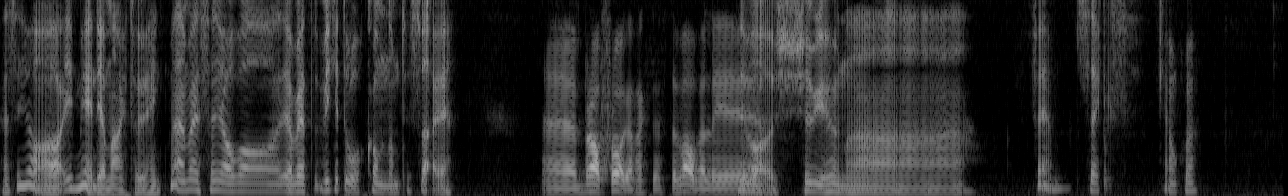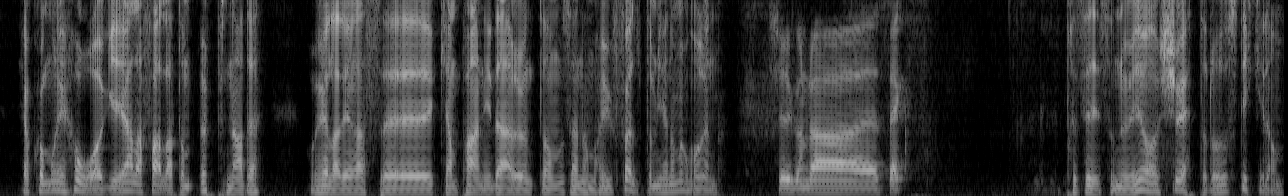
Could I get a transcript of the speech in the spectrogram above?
Alltså jag i Mediamarkt har ju hängt med mig sedan jag var, jag vet vilket år kom de till Sverige? Eh, bra fråga faktiskt. Det var väl i... Det var 2005, 6 kanske. Jag kommer ihåg i alla fall att de öppnade och hela deras eh, kampanj där runt om och sen har man ju följt dem genom åren. 2006. Precis, och nu är jag 21 och då sticker de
